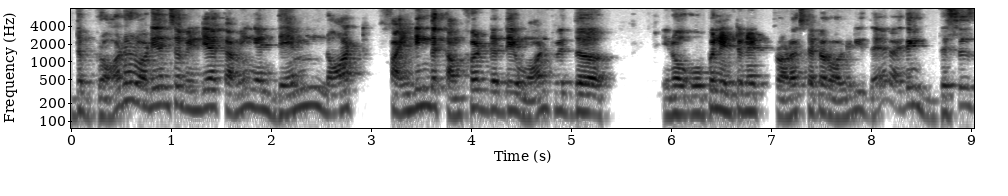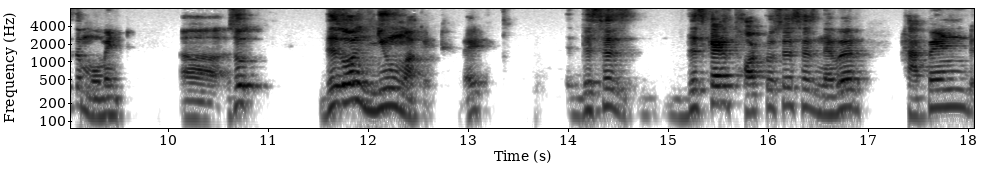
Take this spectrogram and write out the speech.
the broader audience of India coming and them not finding the comfort that they want with the you know open internet products that are already there, I think this is the moment. Uh, so this is all new market, right? This has this kind of thought process has never happened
